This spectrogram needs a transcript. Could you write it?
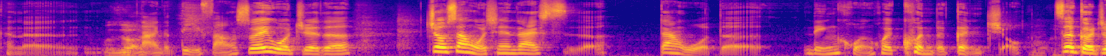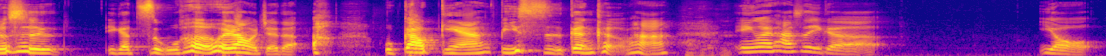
可能哪一个地方，所以我觉得就算我现在死了，但我的灵魂会困得更久。这个就是一个组合，会让我觉得啊，我告惊比死更可怕，因为它是一个有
